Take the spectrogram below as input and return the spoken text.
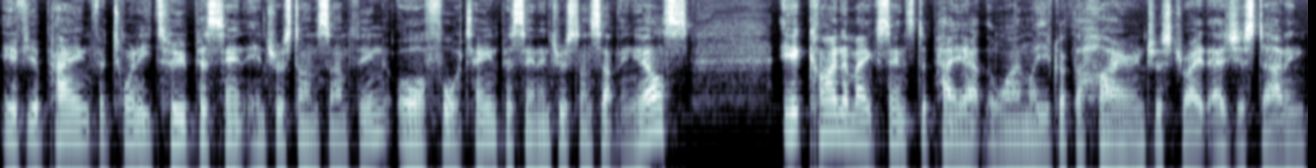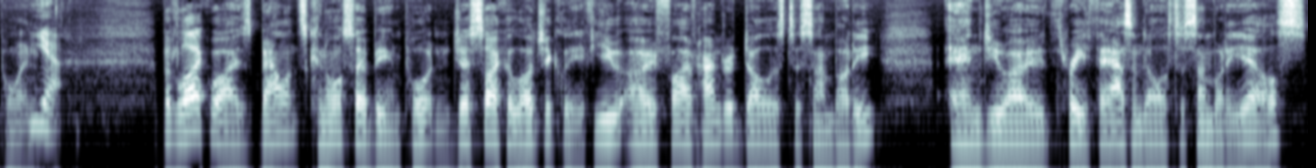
If you're paying for 22% interest on something or 14% interest on something else, it kind of makes sense to pay out the one where you've got the higher interest rate as your starting point. Yeah. But likewise, balance can also be important. Just psychologically, if you owe $500 to somebody and you owe $3,000 to somebody else,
